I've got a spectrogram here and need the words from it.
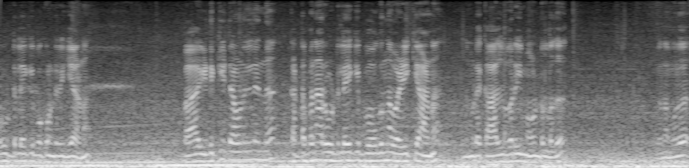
റൂട്ടിലേക്ക് പോയിക്കൊണ്ടിരിക്കുകയാണ്. അപ്പോൾ ആ ഇടുക്കി ടൗണിൽ നിന്ന് കട്ടപ്പന റൂട്ടിലേക്ക് പോകുന്ന വഴിക്കാണ് നമ്മുടെ കാൽവറി മൗണ്ട് ഉള്ളത് നമ്മൾ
